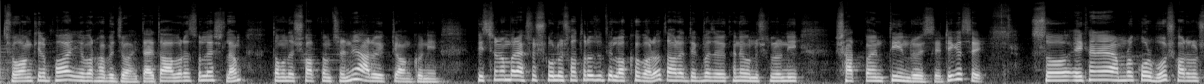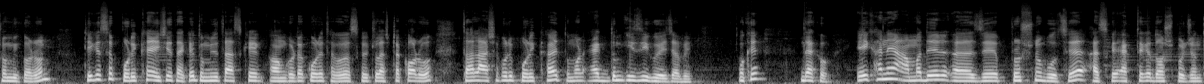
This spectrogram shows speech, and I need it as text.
আচ্ছা অঙ্কের ভয়, এবার হবে জয়। তাই তো আবারও চলে আসলাম তোমাদের সপ্তম শ্রেণির আরও একটি অঙ্ক নিয়ে। পৃষ্ঠা নম্বর একশো ষোলো, সতেরো যদি লক্ষ্য করো, তাহলে দেখবে যে ওইখানে অনুশীলনী সাত পয়েন্ট তিন রয়েছে, ঠিক আছে? সো এখানে আমরা করব সরল সমীকরণ, ঠিক আছে? পরীক্ষায় এসে থাকে, তুমি যদি আজকে অঙ্কটা করে থাকো, আজকের ক্লাসটা করো, তাহলে আশা করি পরীক্ষায় তোমার একদম ইজি হয়ে যাবে ওকে দেখো এইখানে আমাদের যে প্রশ্ন বলছে, আজকে এক থেকে দশ পর্যন্ত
